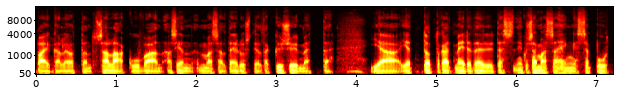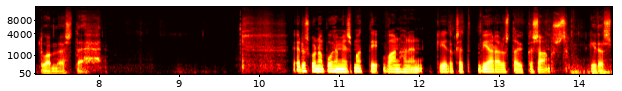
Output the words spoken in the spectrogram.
paikalle ottanut salakuvaan asianomaiselta edustajalta kysymättä. Ja, ja totta kai että meidän täytyy tässä niin kuin samassa hengessä puuttua myös tähän. Eduskunnan puhemies Matti Vanhanen, kiitokset vierailusta Ykkösaamussa. Kiitos.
